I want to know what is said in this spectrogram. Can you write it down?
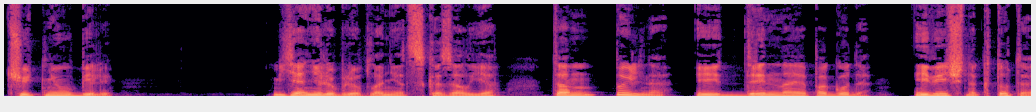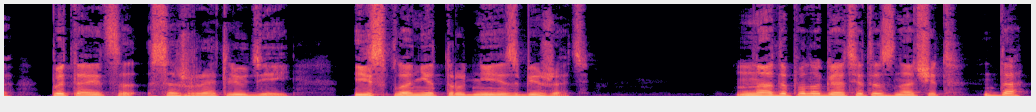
чуть не убили. «Я не люблю планет», — сказал я. «Там пыльно и дрянная погода, и вечно кто-то пытается сожрать людей, и с планет труднее сбежать». «Надо полагать, это значит «да», —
